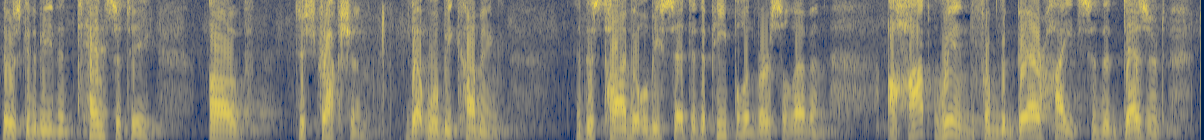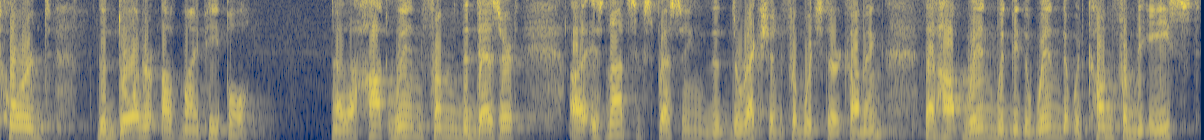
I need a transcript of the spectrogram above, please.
There's going to be an intensity of destruction that will be coming. At this time, it will be said to the people in verse 11 A hot wind from the bare heights in the desert toward the daughter of my people. Now, the hot wind from the desert uh, is not expressing the direction from which they're coming. That hot wind would be the wind that would come from the east.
